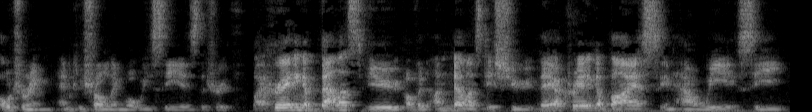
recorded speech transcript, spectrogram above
altering and controlling what we see as the truth. By creating a balanced view of an unbalanced issue, they are creating a bias in how we see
